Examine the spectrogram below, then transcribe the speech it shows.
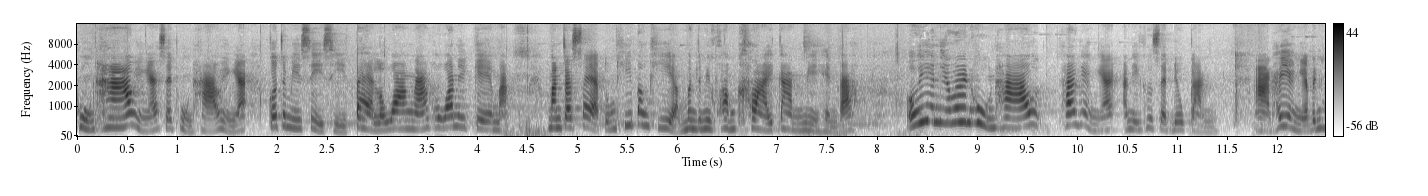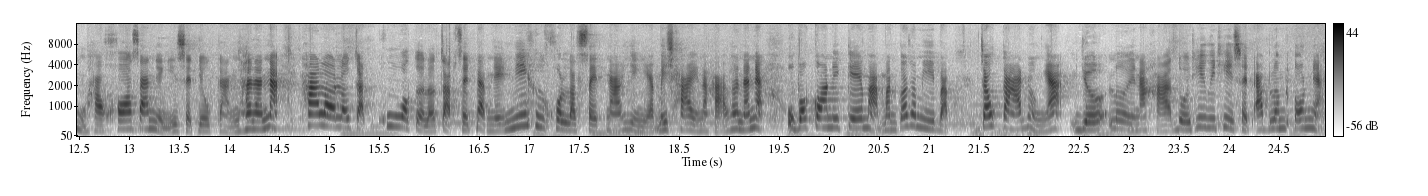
ถุงเท้าอย่างเงี้ยเซตถุงเท้าอย่างเงี้ยก็จะมี 4 สีแต่ระวังนะ เพราะว่าในเกมอะมันจะแสบตรงที่บางทีอะมันจะมีความคล้ายกันนี่เห็นปะเอ้ยอันนี้ไม่เป็นถุงเท้า ถ้าอย่างเงี้ยอันนี้คือเซตเดียวกัน อ่าถ้าอย่างเงี้ยเป็นถุงเท้าข้อสั้นอย่างนี้เซตเดียวกันเพราะนั้นน่ะถ้าเราเราจับคู่เกิดเราจับเซตแบบนี้นี่คือคนละเซตนะอย่างเงี้ยไม่ใช่นะคะเพราะนั้นเนี่ยอุปกรณ์ในเกมอะมันก็จะมีแบบเจ้าการ์ดอย่างเงี้ยเยอะเลยนะคะ โดยที่วิธีเซตอัพเริ่มต้นเนี่ย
